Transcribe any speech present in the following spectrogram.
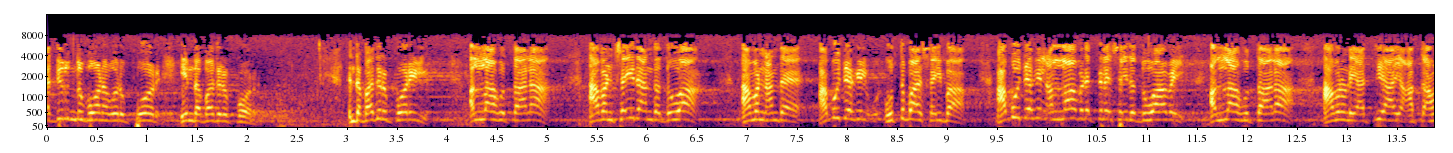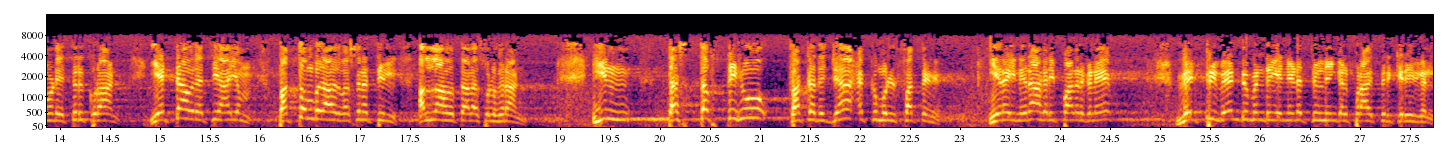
அதிர்ந்து போன ஒரு போர் இந்த பதில் போர். இந்த பதில் போரில் அல்லாஹு தாலா அவன் செய்த அந்த துவா அவன் அந்த அபுஜகில் உத்துபா செய்பா அபுஜகில் அல்லாவிடத்திலே செய்த துவாவை அல்லாஹு தாலா அவனுடைய அத்தியாயம் அவனுடைய திருக்குறான் எட்டாவது அத்தியாயம் பத்தொன்பதாவது வசனத்தில் அல்லாஹு தாலா சொல்கிறான். இன் தஸ்தப்திஹு ஃபக்கத் ஜாஅக்குமுல் ஃபத்ஹ். இறை நிராகரிப்பாளர்களே வெற்றி வேண்டும் என்று என்னிடத்தில் நீங்கள் பிரார்த்திருக்கிறீர்கள்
